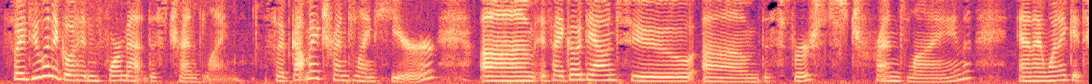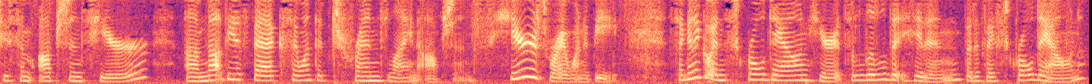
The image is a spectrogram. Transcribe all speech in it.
So I do want to go ahead and format this trend line. So I've got my trend line here. Um, if I go down to um, this first trend line and I want to get to some options here, um, not the effects, I want the trend line options. Here's where I want to be. So I'm going to go ahead and scroll down here. It's a little bit hidden, but if I scroll down,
